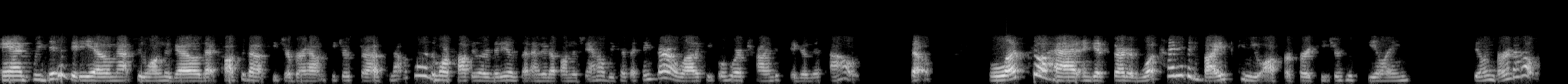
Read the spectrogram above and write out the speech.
And we did a video not too long ago that talked about teacher burnout and teacher stress and that was one of the more popular videos that ended up on the channel because i think there are a lot of people who are trying to figure this out. So let's go ahead and get started. What kind of advice can you offer for a teacher who's feeling feeling burned out?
